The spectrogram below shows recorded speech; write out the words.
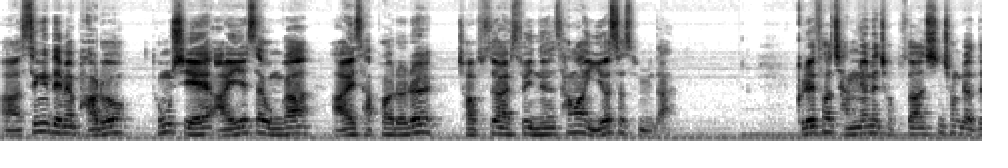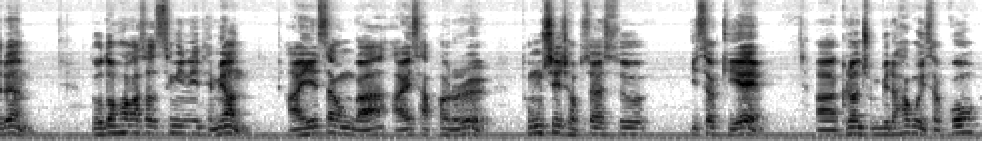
어, 승인되면 바로 동시에 I-140과 I-485를 접수할 수 있는 상황이었었습니다. 그래서 작년에 접수한 신청자들은 노동허가서 승인이 되면 I-140과 I-485를 동시에 접수할 수 있었기에 아, 그런 준비를 하고 있었고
